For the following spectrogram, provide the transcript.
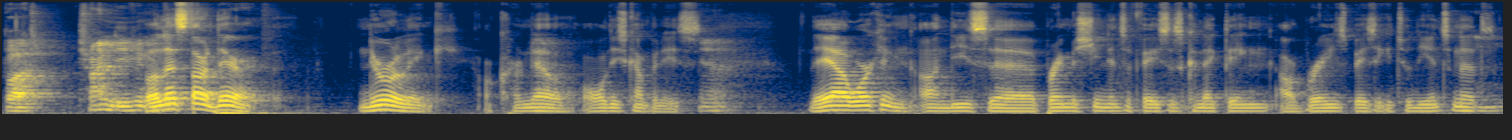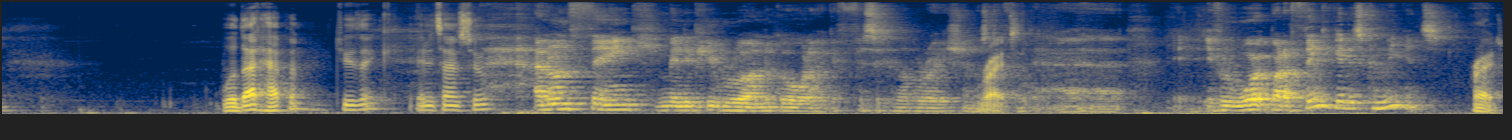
But try and leave it. Well, let's start there. Neuralink or Kernel, all these companies. Yeah they are working on these uh, brain machine interfaces connecting our brains basically to the internet. Mm-hmm. Will that happen, do you think, anytime soon? I don't think many people will undergo like a physical operation. right. Like uh, if it work, but I think again it's convenience. Right.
